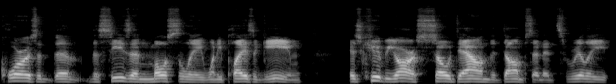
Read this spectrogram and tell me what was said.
quarters of the the season, mostly when he plays a game, his QBR is so down the dumps and it's really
